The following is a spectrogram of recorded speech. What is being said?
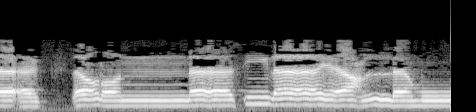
أكثر الناس لا يعلمون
